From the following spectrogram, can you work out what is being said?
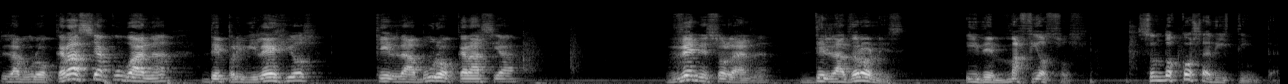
la burocracia cubana de privilegios que la burocracia venezolana de ladrones y de mafiosos. Son dos cosas distintas.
